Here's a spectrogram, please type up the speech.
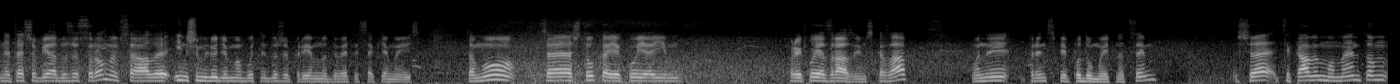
Не те, щоб я дуже соромився, але іншим людям, мабуть, не дуже приємно дивитися, як я миюсь. Тому це штука, яку я їм, про яку я зразу їм сказав. Вони, в принципі, подумають над цим. Ще цікавим моментом,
